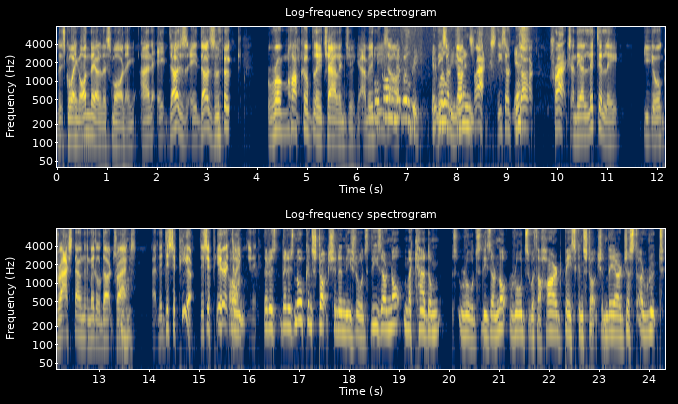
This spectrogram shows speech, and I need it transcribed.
that's going on there this morning, and it does it does look remarkably challenging. I mean, oh, these are it will be. It these will are be. dirt I mean, tracks. These are yes. dirt tracks, and they are literally, you know, grass down the middle dirt tracks. Uh-huh. Uh, they disappear, disappear at times. There is there is no construction in these roads. These are not macadam roads. These are not roads with a hard base construction. They are just a route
